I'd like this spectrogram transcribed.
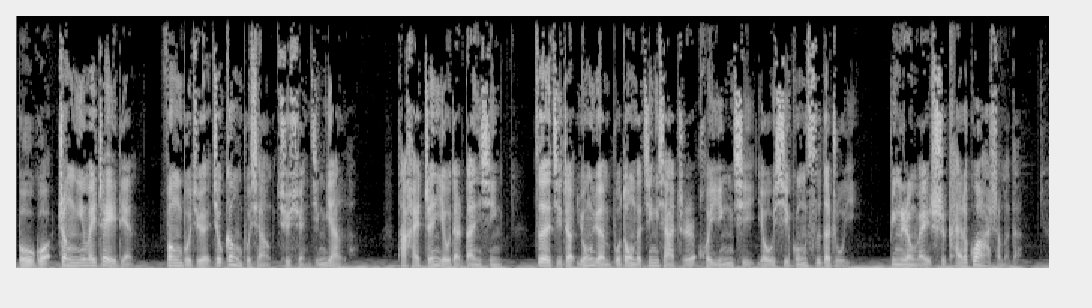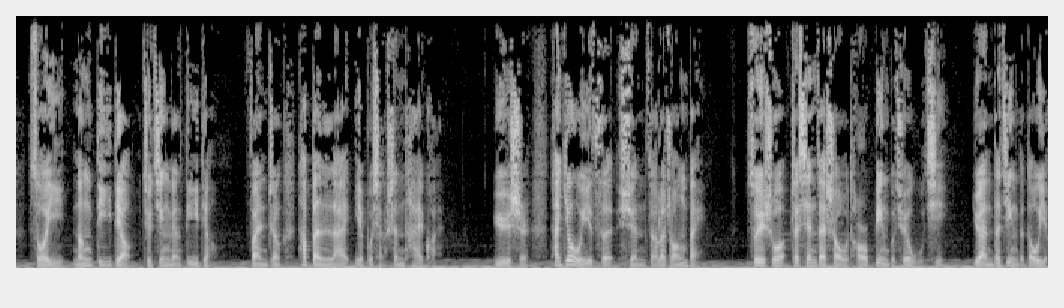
不过，正因为这一点，风不觉就更不想去选经验了，他还真有点担心。自己这永远不动的惊吓值会引起游戏公司的注意，并认为是开了挂什么的，所以能低调就尽量低调。反正他本来也不想升太快，于是他又一次选择了装备。虽说这现在手头并不缺武器，远的近的都有，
